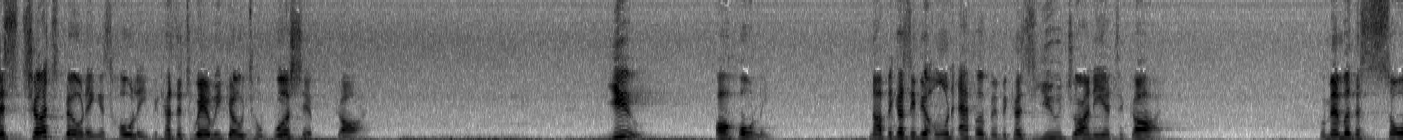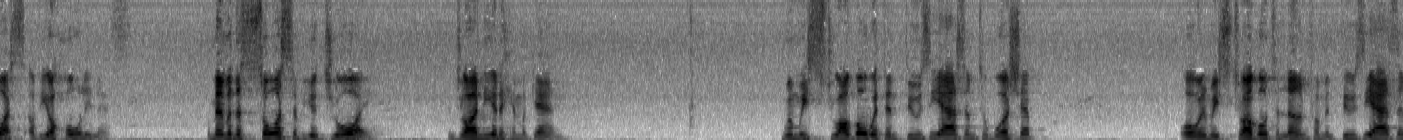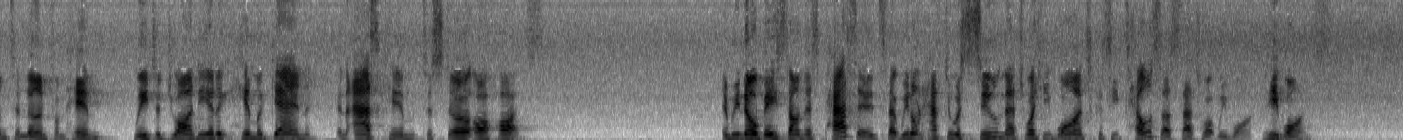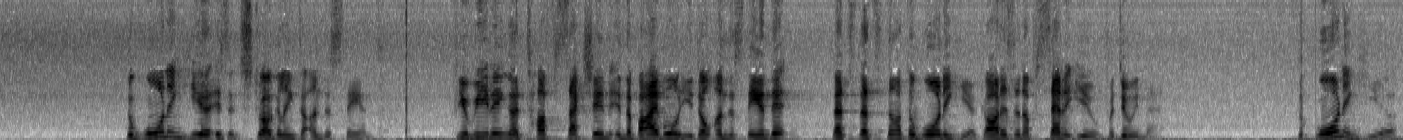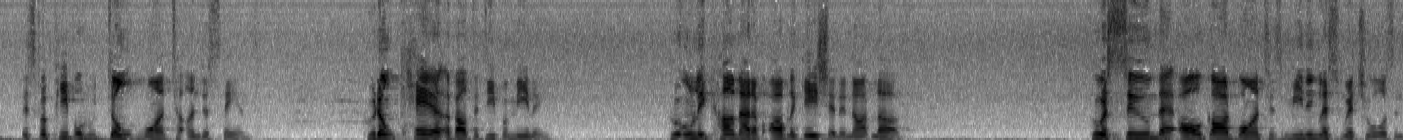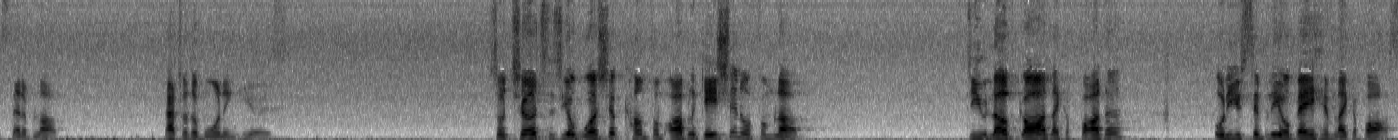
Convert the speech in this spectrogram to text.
This church building is holy because it's where we go to worship God. You are holy. Not because of your own effort, but because you draw near to God. Remember the source of your holiness. Remember the source of your joy and draw near to Him again. When we struggle with enthusiasm to worship, or when we struggle to learn from enthusiasm, to learn from Him, we need to draw near to Him again and ask Him to stir our hearts. And we know based on this passage that we don't have to assume that's what He wants because He tells us that's what we want. He wants. The warning here isn't struggling to understand. If you're reading a tough section in the Bible and you don't understand it, that's, that's not the warning here. God isn't upset at you for doing that. The warning here is for people who don't want to understand, who don't care about the deeper meaning, who only come out of obligation and not love, who assume that all God wants is meaningless rituals instead of love. That's what the warning here is. So, church, does your worship come from obligation or from love? Do you love God like a father? Or do you simply obey him like a boss?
